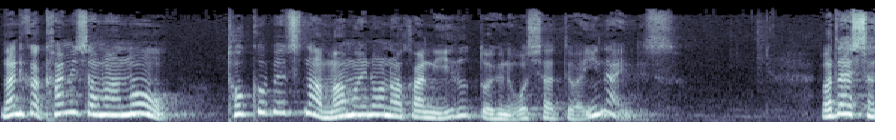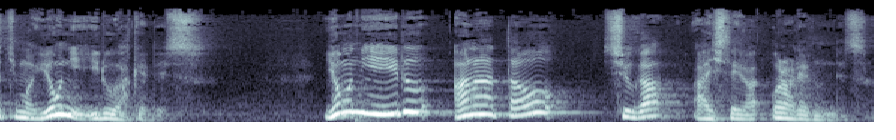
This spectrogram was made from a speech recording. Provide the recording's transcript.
何か神様の特別な守りの中にいるというふうにおっしゃってはいないんです。私たちも世にいるわけです。世にいるあなたを主が愛しておられるんです。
